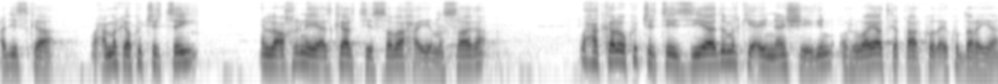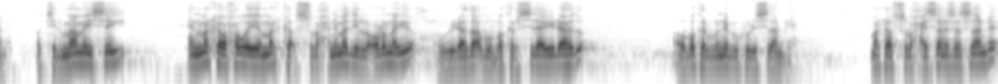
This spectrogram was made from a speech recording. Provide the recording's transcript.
xadiiska waxaa markaa ku jirtay in la akhrinayo adkaartii sabaaxa iyo masaaga. Waxaa kaloo ku jirtay ziyaado markii aynaan sheegin oo riwaayaadka qaarkood ay ku darayaan oo tilmaamaysay in marka waxa weeye marka subaxnimadii la odhanayo uu yidhahdo abubakar sidaa yidhaahdo abubakar buu nebigu ku yidhi sidaan dheh. Markaad subaxaysanaysa sidaan dheh.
